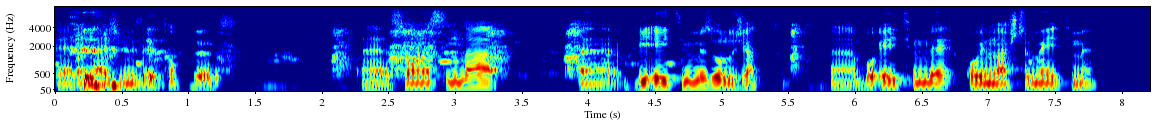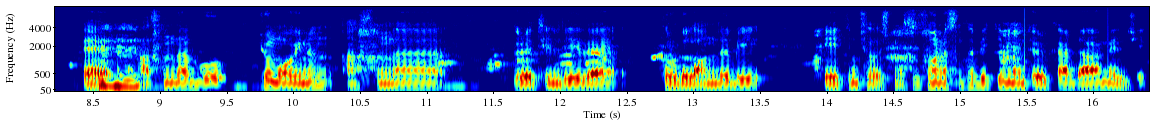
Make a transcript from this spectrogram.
e, enerjimizi topluyoruz. E, sonrasında e, bir eğitimimiz olacak. E, bu eğitimde oyunlaştırma eğitimi. E, hı hı. Aslında bu tüm oyunun aslında üretildiği ve kurgulandığı bir eğitim çalışması. Sonrasında tabii ki mentörlükler devam edecek.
